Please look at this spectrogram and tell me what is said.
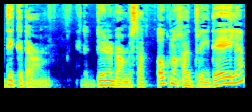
dikke darm. En de dunne darm bestaat ook nog uit drie delen.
